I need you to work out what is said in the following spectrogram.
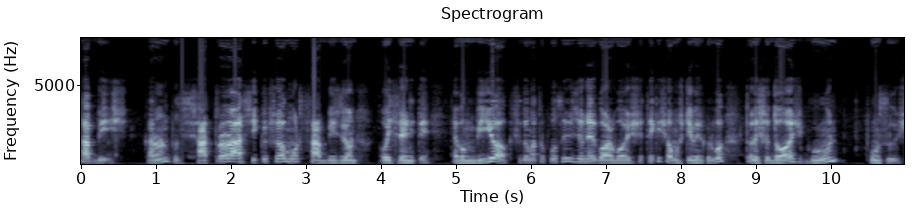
ছাব্বিশ। কারণ ছাত্ররা আর শিক্ষক সহ মোট ছাব্বিশ জন ওই শ্রেণীতে। এবং বিয়োগ শুধুমাত্র পঁচিশ জনের গড় বয়স থেকে সমষ্টি বের করব, তাহলে দশ গুণ পঁচিশ।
